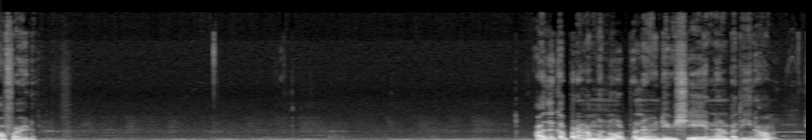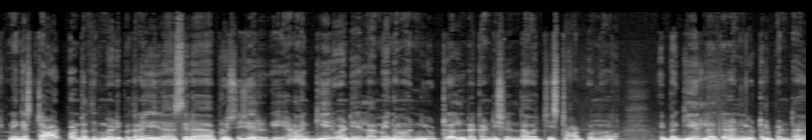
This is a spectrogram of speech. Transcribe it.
ஆஃப் ஆகிடும் அதுக்கப்புறம் நம்ம நோட் பண்ண வேண்டிய விஷயம் என்னன்னு பார்த்தீங்கன்னா நீங்கள் ஸ்டார்ட் பண்ணுறதுக்கு முன்னாடி பார்த்தீங்கன்னா இதில் சில ப்ரொசீஜர் இருக்குது ஏன்னா கீர் வண்டி எல்லாமே நம்ம நியூட்ரல்ன்ற கண்டிஷன் தான் வச்சு ஸ்டார்ட் பண்ணுவோம். இப்போ கீரில் இருக்க நான் நியூட்ரல் பண்ணிட்டேன்.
